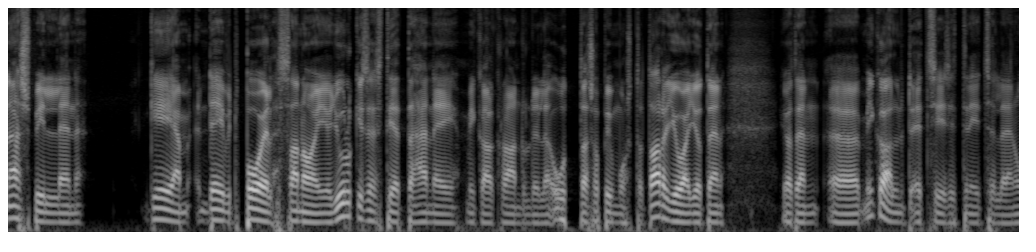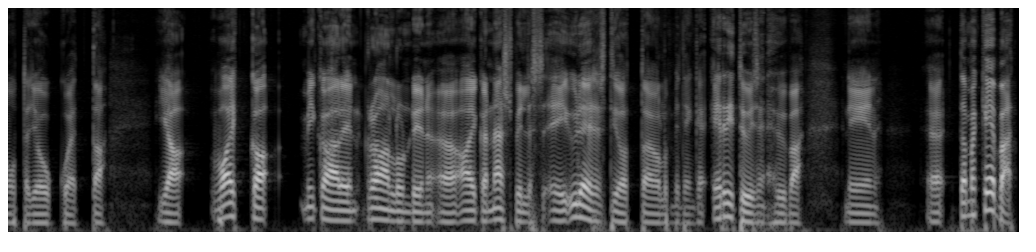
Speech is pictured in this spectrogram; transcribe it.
Nashvillen GM David Boyle sanoi jo julkisesti, että hän ei Mikael Granlundille uutta sopimusta tarjoa, joten, joten Mikael nyt etsii sitten itselleen uutta joukkuetta. Ja vaikka Mikaelin Granlundin aika Nashvillessä ei yleisesti ottaen ollut mitenkään erityisen hyvä, niin tämä kevät,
